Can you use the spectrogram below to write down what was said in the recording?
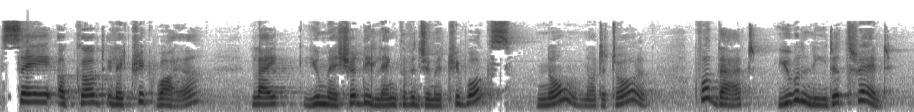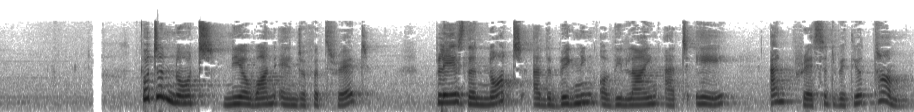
say a curved electric wire, like you measured the length of a geometry box? No, not at all. For that, you will need a thread. Put a knot near one end of a thread. Place the knot at the beginning of the line at A and press it with your thumb.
